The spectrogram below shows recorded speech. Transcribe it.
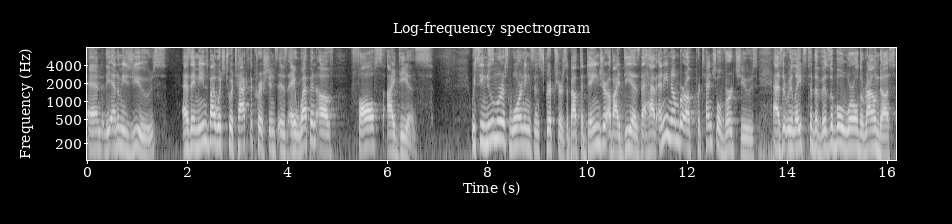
and the enemies use as a means by which to attack the Christians is a weapon of false ideas. We see numerous warnings in scriptures about the danger of ideas that have any number of potential virtues as it relates to the visible world around us,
